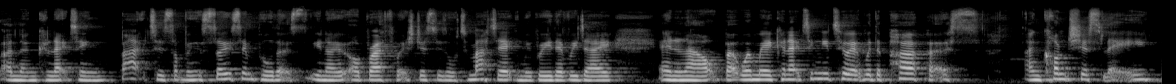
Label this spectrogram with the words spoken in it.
and then connecting back to something so simple that's you know our breath which just is automatic and we breathe every day in and out but when we're connecting you to it with a purpose and consciously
